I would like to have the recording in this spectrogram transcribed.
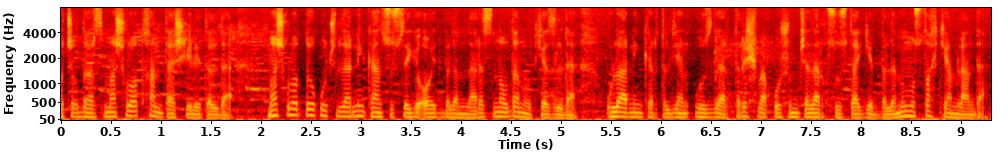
ochiq dars mashg'uloti ham tashkil etildi. Mashg'ulotda o'quvchilarning konstitutsiyaga oid bilimlari sinovdan o'tkazildi. Ularning kiritilgan o'zgartirish va qo'shimchalar xususidagi bilimi mustahkamlandi.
